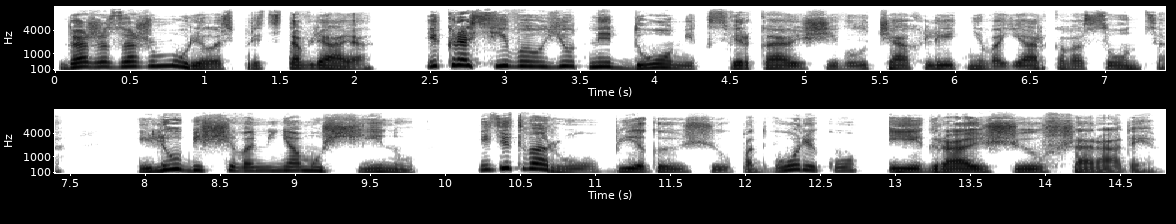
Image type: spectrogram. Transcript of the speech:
даже зажмурилась, представляя, и красивый уютный домик, сверкающий в лучах летнего яркого солнца, и любящего меня мужчину, и детвору, бегающую по дворику и играющую в шарады.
